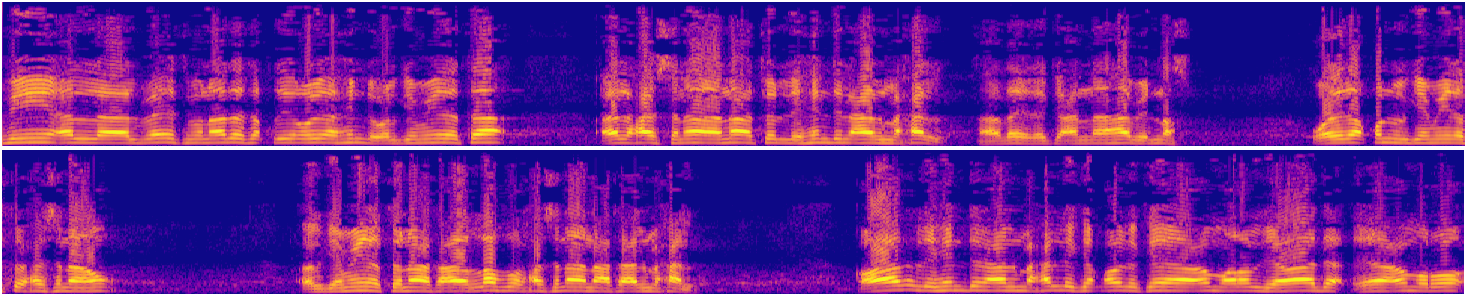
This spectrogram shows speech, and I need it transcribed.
في البيت منادى تقديره يا هند والجميلة الحسناء نعت لهند على المحل. هذا إذا جعلناها بالنصب. وإذا قلنا الجميلة الحسناء الجميلة نعت على اللفظ والحسناء نعت على المحل. قال لهند على المحل كقولك يا عمر الجواد يا عمر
